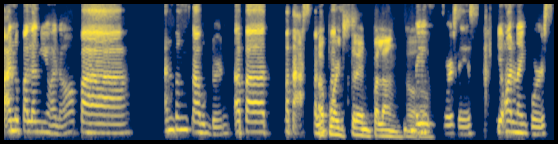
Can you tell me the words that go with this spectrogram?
paano pa lang yung ano, pa ano bang tawag doon? Ah, pa pataas pa lang. Upwards trend pa lang. pa Oo. yung courses, yung online course.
